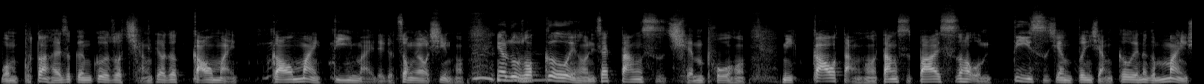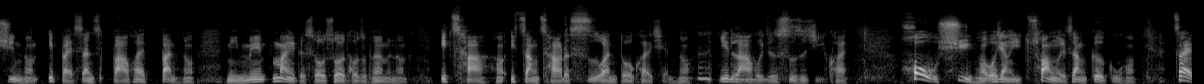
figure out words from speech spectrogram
我们不断还是跟各位说强调这高买高卖低买的一个重要性哈。因为如果说各位哈，你在当时前坡哈，你高档哈，当时八月四号我们第一时间分享各位那个卖讯哈，一百三十八块半哈，你没卖的时候，所有投资朋友们呢，一差哈，一张差了四万多块钱哦，一拉回就是四十几块。后续哈，我想以创伟这样个股哈，在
